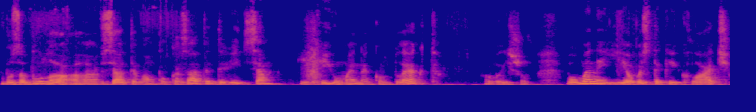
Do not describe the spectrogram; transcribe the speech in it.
бо забула взяти вам показати. Дивіться який у мене комплект вийшов. Бо в мене є ось такий клач.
